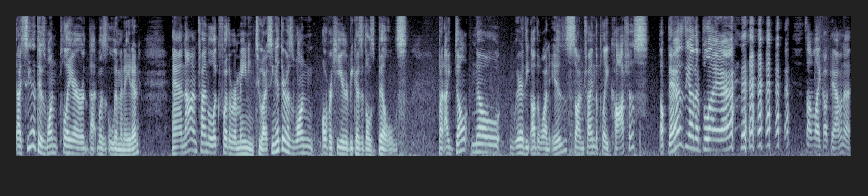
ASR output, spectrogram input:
I see that there's one player that was eliminated. And now I'm trying to look for the remaining two. I've seen that there was one over here because of those builds but I don't know where the other one is, so I'm trying to play cautious. Oh, there's the other player! so I'm like, okay, I'm gonna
